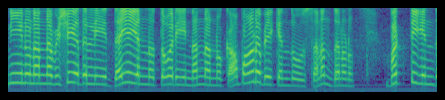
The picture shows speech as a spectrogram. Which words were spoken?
ನೀನು ನನ್ನ ವಿಷಯದಲ್ಲಿ ದಯೆಯನ್ನು ತೋರಿ ನನ್ನನ್ನು ಕಾಪಾಡಬೇಕೆಂದು ಸನಂದನನು. ಭಕ್ತಿಯಿಂದ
